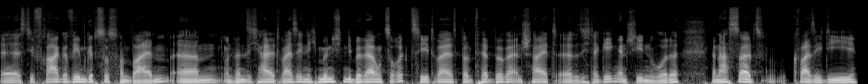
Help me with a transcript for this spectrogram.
äh, ist die Frage, wem gibst du es von beiden? Ähm, und wenn sich halt, weiß ich nicht, München die Bewerbung zurückzieht, weil es beim Verbürgerentscheid äh, sich dagegen entschieden wurde, dann hast du halt quasi die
